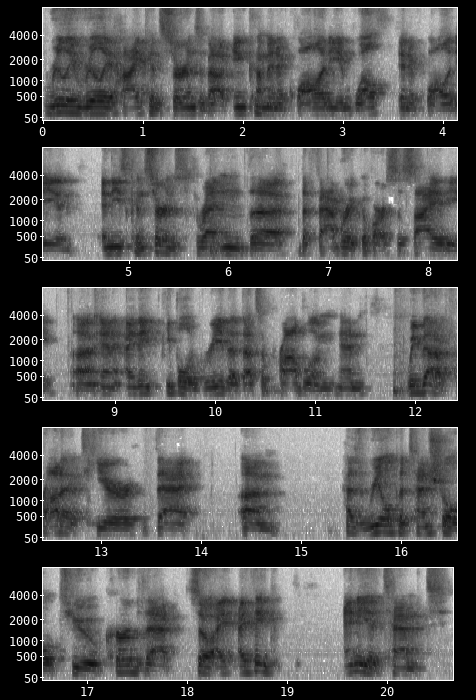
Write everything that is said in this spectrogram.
really, really high concerns about income inequality and wealth inequality and and these concerns threaten the the fabric of our society. Uh, and I think people agree that that's a problem. And we've got a product here that um, has real potential to curb that. So I, I, think any attempt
